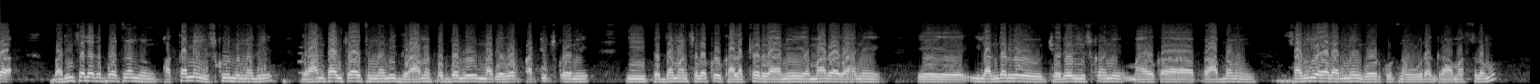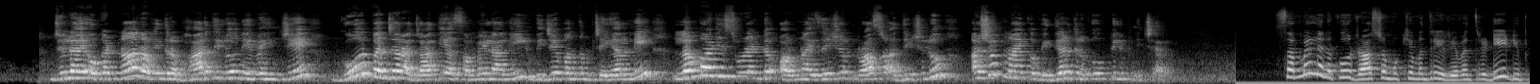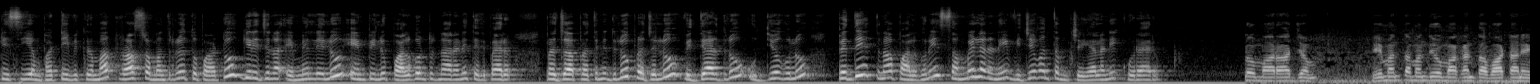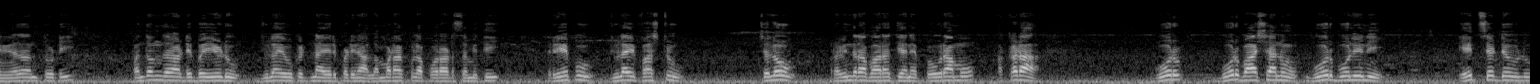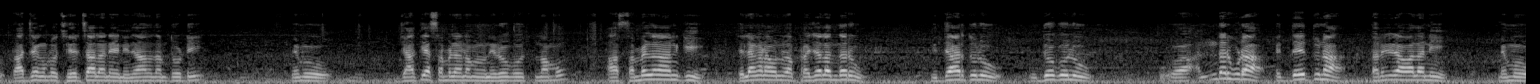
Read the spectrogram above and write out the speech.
భరించలేకపోతున్నాం. మేము పక్కనే ఈ స్కూల్ ఉన్నది గ్రామ పంచాయతీ ఉన్నది గ్రామ పెద్దలు మరి ఎవరు పట్టించుకొని ఈ పెద్ద మనుషులకు కలెక్టర్ కానీ ఎంఆర్ఓ కానీ వీళ్ళందరూ చర్య తీసుకొని మా యొక్క ప్రాబ్లం సరి చేయాలని మేము కోరుకుంటున్నాం ఊర గ్రామస్తులము. జూలై ఒకటిన రవీంద్ర భారతిలో నిర్వహించే గోర్ బంజారా జాతీయ సమ్మేళనాన్ని విజయవంతం చేయాలని లంబాడి స్టూడెంట్ ఆర్గనైజేషన్ రాష్ట్ర అధ్యక్షులు అశోక్ నాయక్ విద్యార్థులకు పిలుపునిచ్చారు. సమ్మేళనకు రాష్ట్ర ముఖ్యమంత్రి రేవంత్ రెడ్డి డిప్యూటీ సీఎం భట్టి విక్రమార్క్ రాష్ట్ర మంత్రులతో పాటు గిరిజన ఎమ్మెల్యేలు ఎంపీలు పాల్గొంటున్నారని తెలిపారు. ప్రజాప్రతినిధులు ప్రజలు విద్యార్థులు ఉద్యోగులు పెద్ద ఎత్తున పాల్గొని సమ్మేళనాన్ని విజయవంతం చేయాలని కోరారు. లో మా రాజ్యం మేమంత మంది మాకంత వాటా అనే నినాదంతో పంతొమ్మిది వందల డెబ్బై ఏడు జూలై ఒకటిన ఏర్పడిన లంబడాకుల పోరాట సమితి రేపు జూలై ఫస్ట్ చలో రవీంద్ర భారతి అనే ప్రోగ్రాము అక్కడ గోరు గోర్ భాషను గోర్ బోలీని ఎయిత్ షెడ్యూల్ రాజ్యాంగంలో చేర్చాలనే నినాదంతో మేము జాతీయ సమ్మేళనం నిర్వహిస్తున్నాము. ఆ సమ్మేళనానికి తెలంగాణ ఉన్న ప్రజలందరూ విద్యార్థులు ఉద్యోగులు అందరూ కూడా పెద్ద ఎత్తున తరలి రావాలని మేము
